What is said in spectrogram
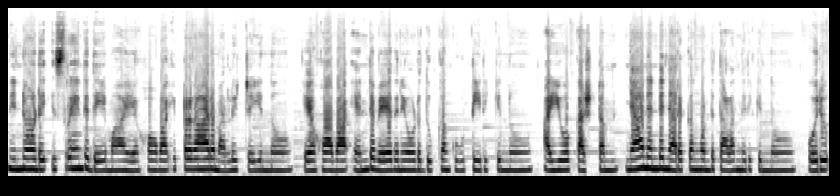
നിന്നോട് ഇസ്രയേലിന്റെ ദൈവമായ യഹോവ ഇപ്രകാരം അരളി ചെയ്യുന്നു യഹോവ എന്റെ വേദനയോട് ദുഃഖം കൂട്ടിയിരിക്കുന്നു. അയ്യോ കഷ്ടം. ഞാൻ എന്റെ ഞരക്കം കൊണ്ട് തളർന്നിരിക്കുന്നു. ഒരു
